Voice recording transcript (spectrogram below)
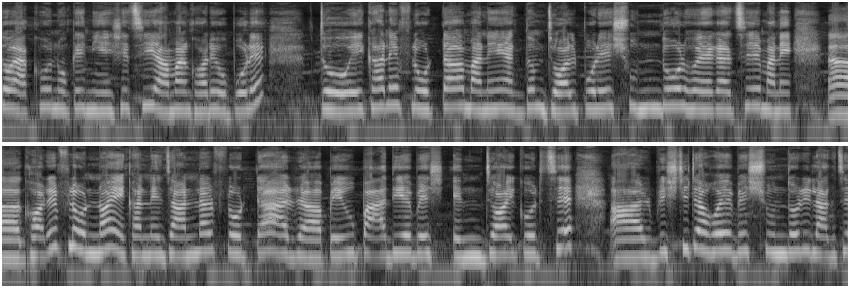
তো এখন ওকে নিয়ে এসেছি আমার ঘরে ওপরে। তো এখানে ফ্লোরটা মানে একদম জল পড়ে সুন্দর হয়ে গেছে। মানে ঘরের ফ্লোর নয়, এখানে জানলার ফ্লোরটা আর পেউ পা দিয়ে বেশ এনজয় করছে। আর বৃষ্টিটা হয়ে বেশ সুন্দরই লাগছে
